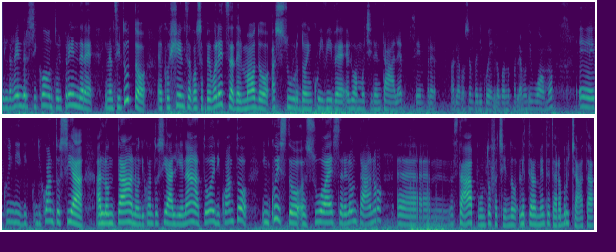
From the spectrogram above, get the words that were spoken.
il rendersi conto, il prendere innanzitutto eh, coscienza e consapevolezza del modo assurdo in cui vive l'uomo occidentale, sempre parliamo sempre di quello quando parliamo di uomo, e quindi di, di, quanto sia allontano, di quanto sia alienato e di quanto in questo eh, suo essere lontano ehm, sta appunto facendo letteralmente terra bruciata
